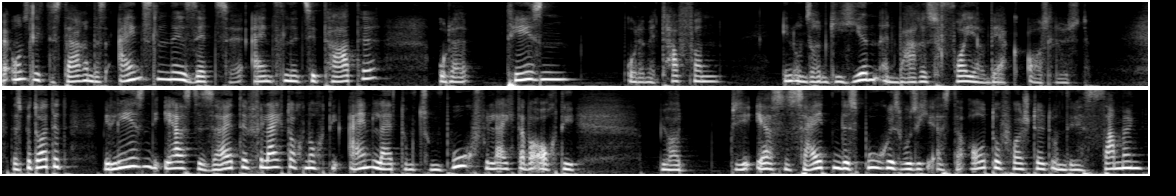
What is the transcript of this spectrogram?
Bei uns liegt es darin, dass einzelne Sätze, einzelne Zitate oder Thesen oder Metaphern in unserem Gehirn ein wahres Feuerwerk auslöst. Das bedeutet, wir lesen die erste Seite, vielleicht auch noch die Einleitung zum Buch, vielleicht aber auch die, ja, die ersten Seiten des Buches, wo sich erst der Autor vorstellt und wir sammeln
